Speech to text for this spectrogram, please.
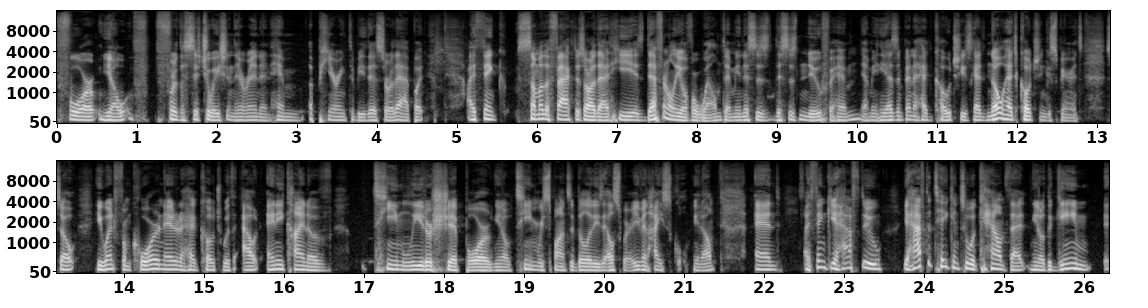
for you know f- for the situation they're in and him appearing to be this or that but i think some of the factors are that he is definitely overwhelmed. I mean this is this is new for him. I mean he hasn't been a head coach. He's had no head coaching experience. So he went from coordinator to head coach without any kind of team leadership or you know team responsibilities elsewhere even high school you know? And i think you have to you have to take into account that you know the game eh,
